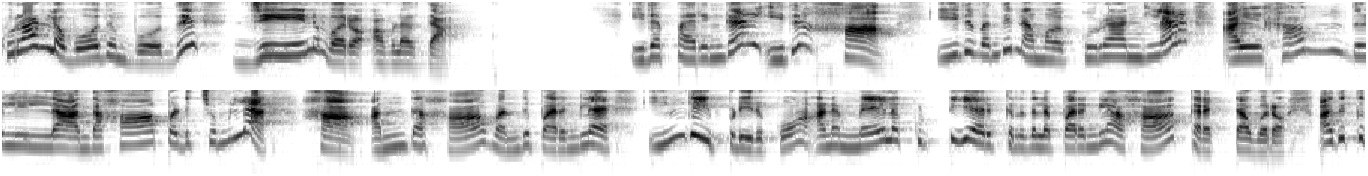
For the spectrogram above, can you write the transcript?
குரானில் ஓதும்போது ஜீன்னு வரும். அவ்வளோதான் இதை பாருங்க. இது ஹா. இது வந்து நம்ம குரானில் அல்ஹம்துலில்லா அந்த ஹா படித்தோம்ல ஹா அந்த ஹா வந்து பாருங்களேன் இங்கே இப்படி இருக்கும். ஆனால் மேலே குட்டியாக இருக்கிறதுல பாருங்களேன் ஹா கரெக்டாக வரும். அதுக்கு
